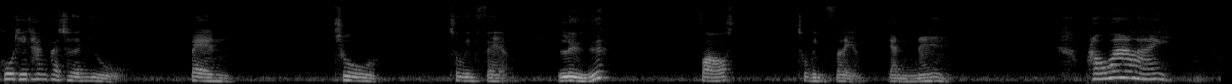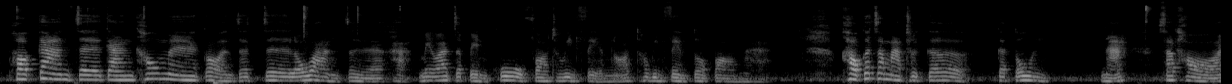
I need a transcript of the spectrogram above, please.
คู่ที่ท่านเผชิญอยู่เป็น true twin flame หรือ false twin flame กันแน่ เพราะว่าอะไร เพราะการเจอการเข้ามาก่อนจะเจอระหว่างเจอค่ะ ไม่ว่าจะเป็นคู่ for twin flame เนาะ twin flame ตัวปลอมอะค่ะเขาก็จะมาทริกเกอร์กระตุ้นนะ สะท้อน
